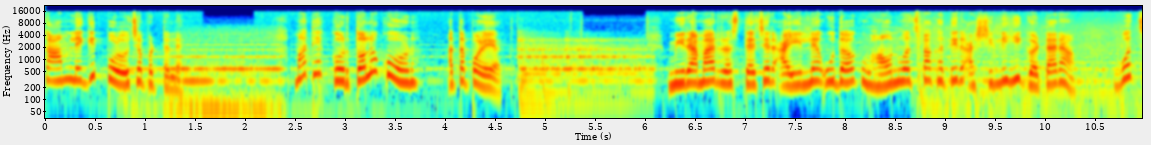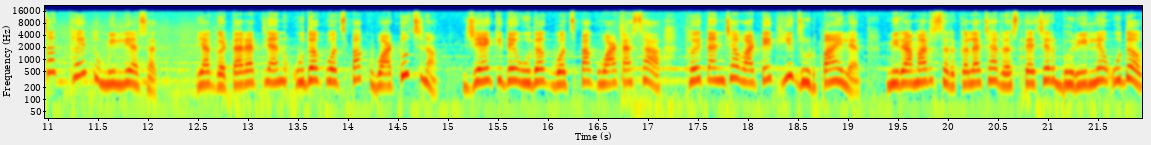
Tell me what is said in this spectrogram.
काम लेगीत पळोवचें पडटलें मात हें करतलो कोण? आतां पळयात. मिरामार रस्त्याचेर आयिल्लें उदक व्हांवन वचपा खातीर आशिल्ली ही गटारां वचत थंय तुमिल्लीं आसात. ह्या गटारांतल्यान उदक वचपाक वाटूच ना. जें कितें उदक वचपाक वाट आसा थंय तांच्या वाटेंत ही झुडपां आयल्यात. मिरामार सर्कलाच्या रस्त्याचेर भरिल्लें उदक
